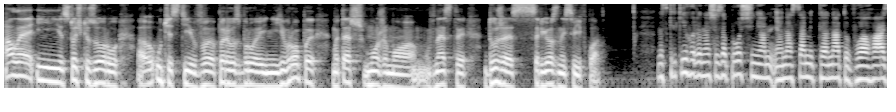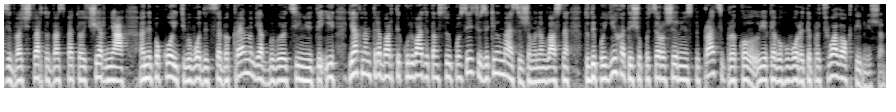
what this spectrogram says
але і з точки зору е, участі в переозброєнні Європи, ми теж можемо внести дуже серйозний свій вклад. Наскільки Ігоре, наше запрошення на саміт НАТО в Газі 24-25 червня непокоїть і виводить з себе Кремль? Як би ви оцінюєте? І як нам треба артикулювати там свою позицію? З якими меседжами нам власне туди поїхати, щоб це розширення співпраці, про яке ви говорите, працювало активніше?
